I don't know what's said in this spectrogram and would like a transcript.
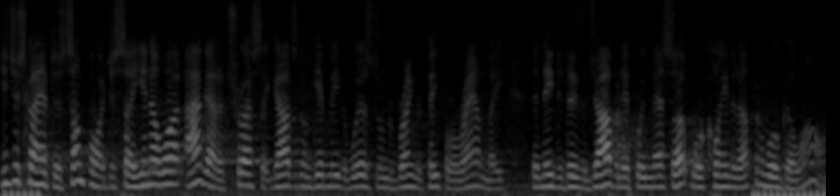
You're just going to have to, at some point, just say, you know what? I've got to trust that God's going to give me the wisdom to bring the people around me that need to do the job. And if we mess up, we'll clean it up and we'll go on.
